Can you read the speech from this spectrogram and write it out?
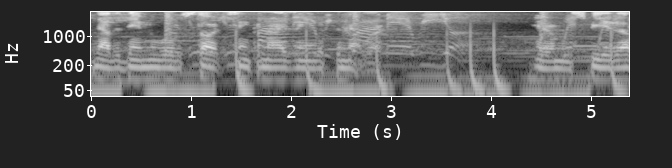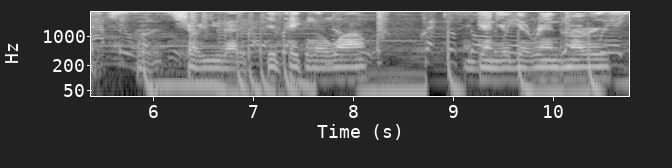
Now the daemon will start synchronizing with the network. Here I'm going to speed it up just to show you that it did take a little while. Again, you'll get random errors.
